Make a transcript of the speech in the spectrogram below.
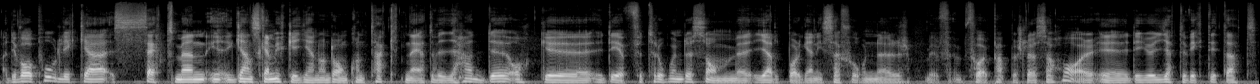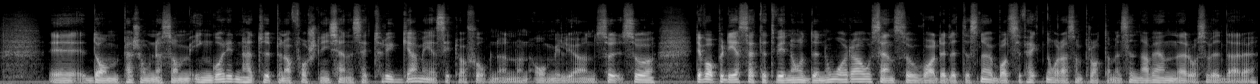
Det var på olika sätt men eh, ganska mycket genom de kontaktnät vi hade och eh, det förtroende som eh, hjälporganisationer för papperslösa har. Det är ju jätteviktigt att de personer som ingår i den här typen av forskning känner sig trygga med situationen och miljön. Så, så, det var på det sättet vi nådde några och sen så var det lite snöbollseffekt, några som pratade med sina vänner och så vidare.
